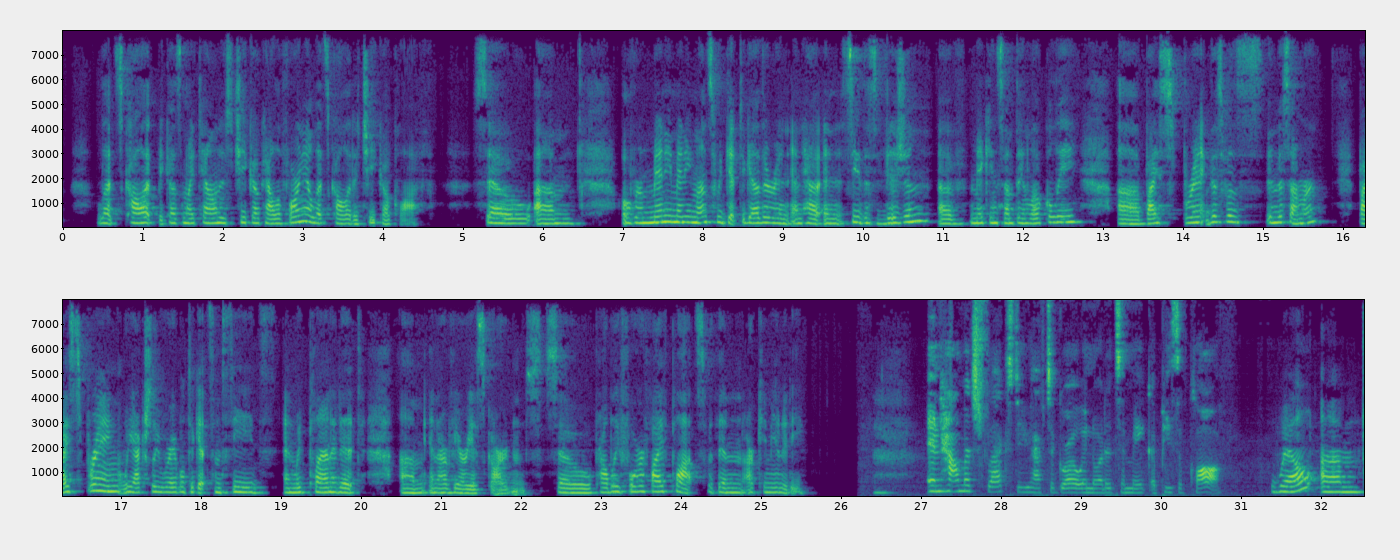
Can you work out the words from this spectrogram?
let's call it, because my town is Chico, California, let's call it a Chico cloth. So, um, over many, many months, we'd get together and, and, have, and see this vision of making something locally. Uh, by spring, this was in the summer. By spring, we actually were able to get some seeds and we planted it um, in our various gardens. So, probably four or five plots within our community. And how much flax do you have to grow in order to make a piece of cloth? Well, um,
